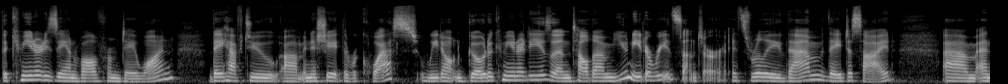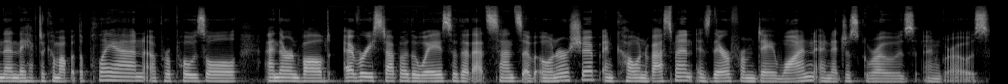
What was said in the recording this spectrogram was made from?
the communities they involve from day one, they have to um, initiate the request. We don't go to communities and tell them, you need a read center. It's really them, they decide. Um, and then they have to come up with a plan, a proposal, and they're involved every step of the way so that that sense of ownership and co investment is there from day one and it just grows and grows.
